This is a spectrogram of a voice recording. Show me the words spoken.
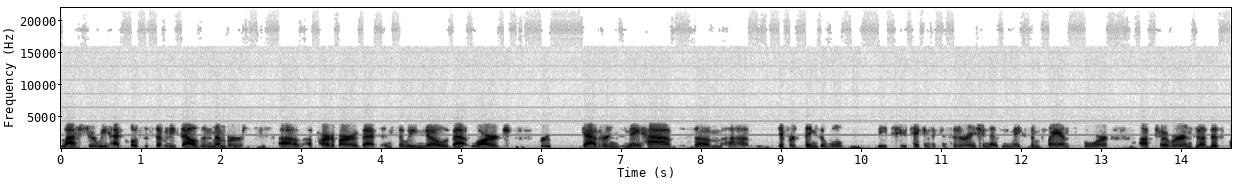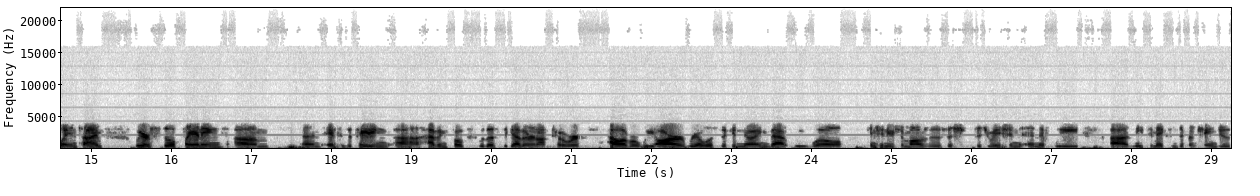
last year we had close to 70,000 members uh, a part of our event. And so we know that large group gatherings may have some um, different things that we'll need to take into consideration as we make some plans for October. And so at this point in time, we are still planning um, and anticipating uh, having folks with us together in October. However, we are realistic in knowing that we will continue to monitor the situation, and if we uh, need to make some different changes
